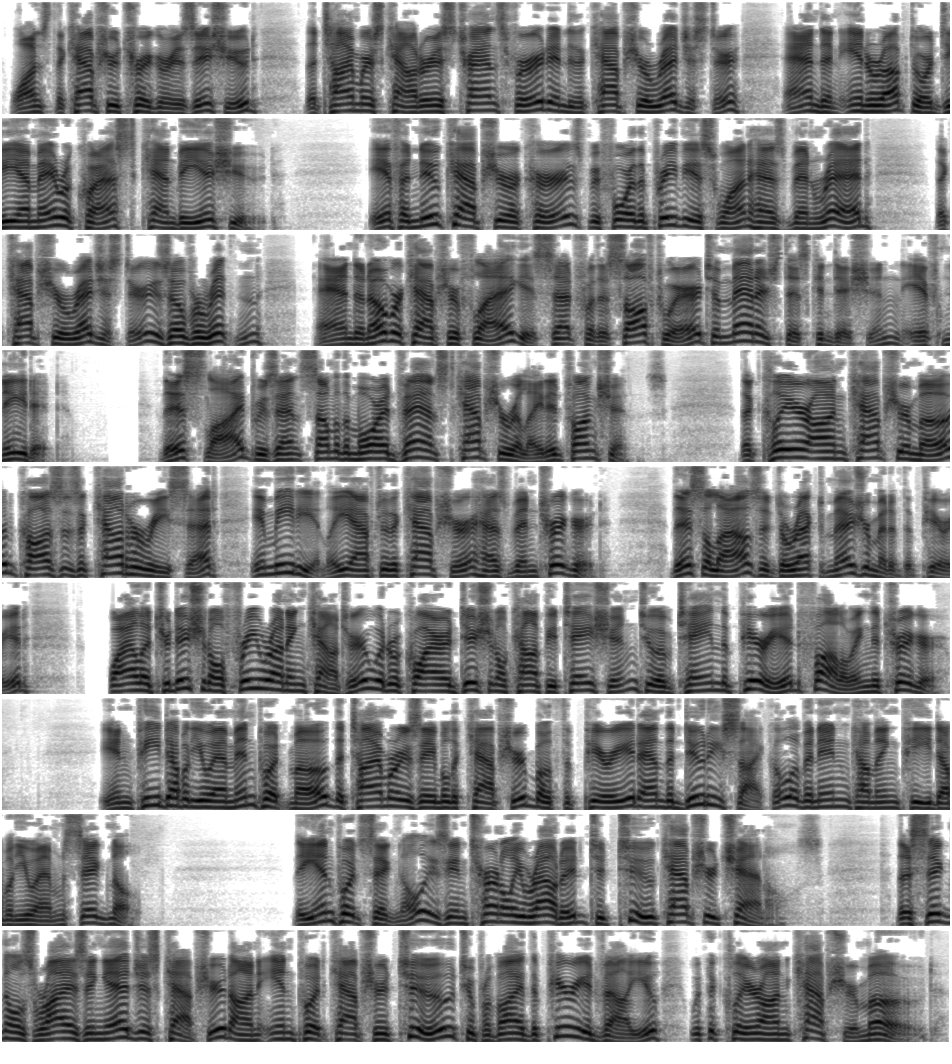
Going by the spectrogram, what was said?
Once the capture trigger is issued, the timer's counter is transferred into the capture register and an interrupt or DMA request can be issued. If a new capture occurs before the previous one has been read, the capture register is overwritten and an overcapture flag is set for the software to manage this condition if needed. This slide presents some of the more advanced capture related functions. The clear on capture mode causes a counter reset immediately after the capture has been triggered. This allows a direct measurement of the period, while a traditional free running counter would require additional computation to obtain the period following the trigger. In PWM input mode, the timer is able to capture both the period and the duty cycle of an incoming PWM signal. The input signal is internally routed to two capture channels. The signal's rising edge is captured on input capture 2 to provide the period value with the clear on capture mode.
